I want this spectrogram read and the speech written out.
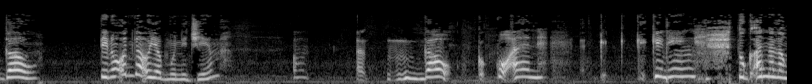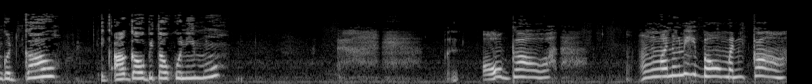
Gaw, tinuod nga uyab mo ni Jim? Ah, gaw, ku- kuan, kining, Tugan na lang gud kaw. Igagaw bitaw ko nimo. o gaw, anong nahibaw man ka?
